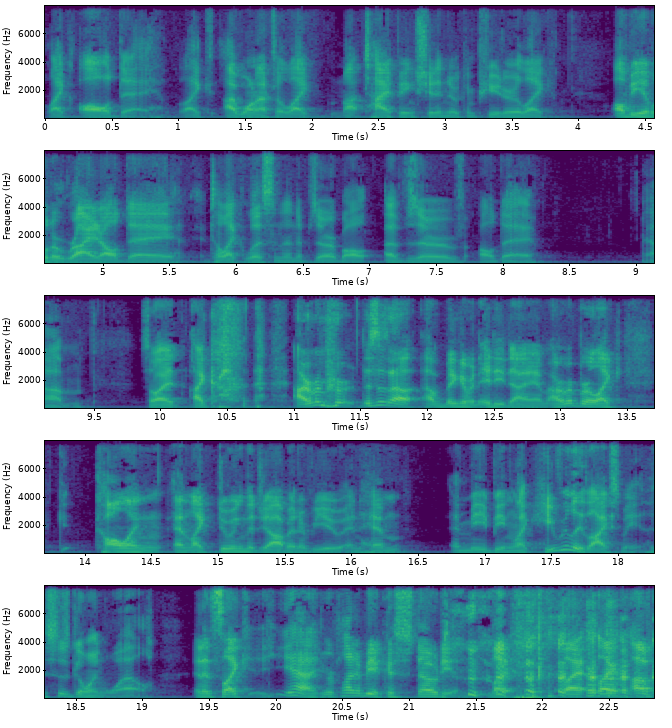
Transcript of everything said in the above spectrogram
like all day. Like, I won't have to like not typing shit into a computer. Like, I'll be able to write all day to like listen and observe all observe all day. Um, so I, I, I remember this is how, how big of an idiot I am. I remember like calling and like doing the job interview and him and me being like, he really likes me. This is going well. And it's like, yeah, you're planning to be a custodian. Like, like, like of,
